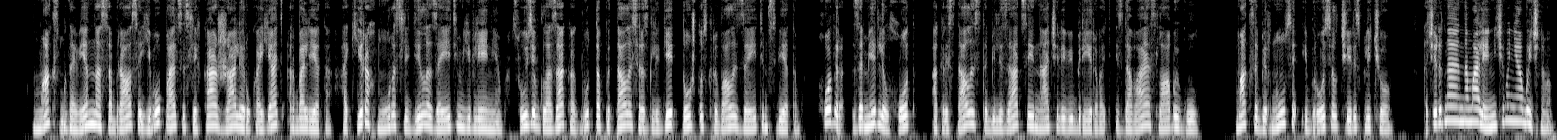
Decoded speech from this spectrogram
Макс мгновенно собрался, его пальцы слегка сжали рукоять арбалета, а Кира хмуро следила за этим явлением, сузив глаза, как будто пыталась разглядеть то, что скрывалось за этим светом. Ховер замедлил ход, а кристаллы стабилизации начали вибрировать, издавая слабый гул. Макс обернулся и бросил через плечо. «Очередная аномалия, ничего необычного».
